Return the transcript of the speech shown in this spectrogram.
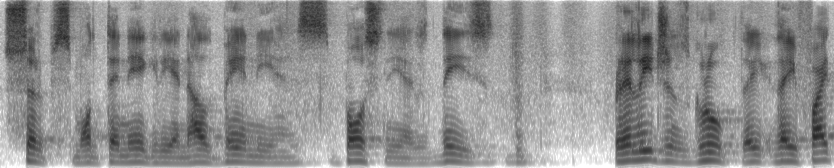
Serbs, Montenegrin, Albanians, Bosnians, these religions group, they, they fight.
